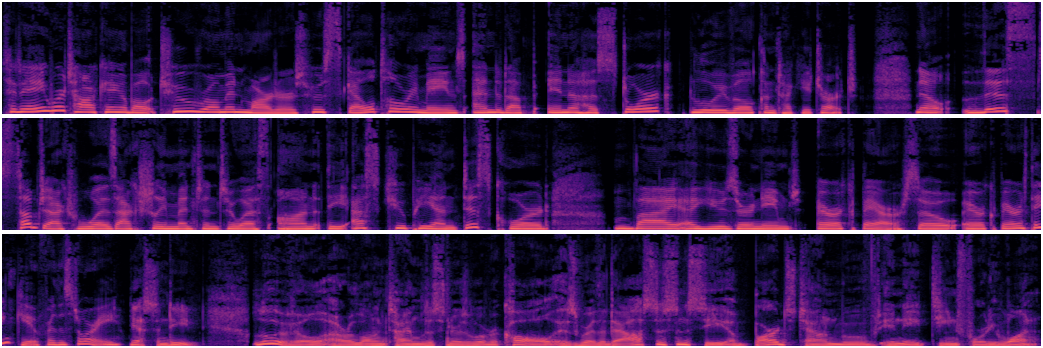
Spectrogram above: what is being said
Today, we're talking about two Roman martyrs whose skeletal remains ended up in a historic Louisville, Kentucky church. Now, this subject was actually mentioned to us on the SQPN Discord by a user named Eric Bear. So, Eric Bear, thank you for the story. Yes, indeed. Louisville, our longtime listeners will recall, is where the diocesan see of Bardstown moved in 1841.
